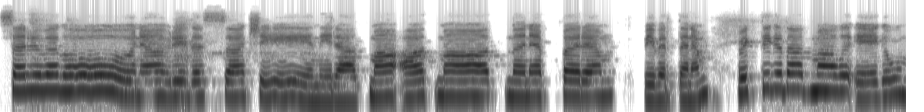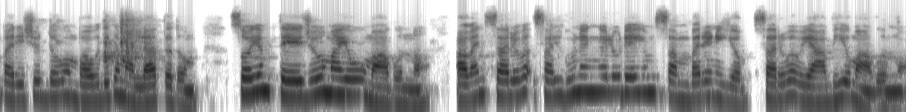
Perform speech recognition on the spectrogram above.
സർവഗോനാവൃത സാക്ഷി നിരാത്മാ ആത്മാത്മനപരം. വിവർത്തനം. വ്യക്തിഗതാത്മാവ് ഏകവും പരിശുദ്ധവും ഭൗതികമല്ലാത്തതും സ്വയം തേജോമയവുമാകുന്നു. അവൻ സർവ സൽഗുണങ്ങളുടെയും സംഭരണിയും സർവവ്യാപിയുമാകുന്നു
